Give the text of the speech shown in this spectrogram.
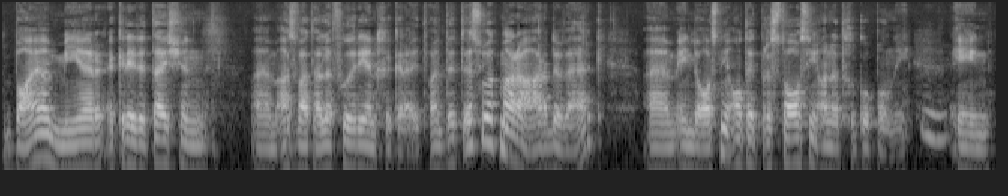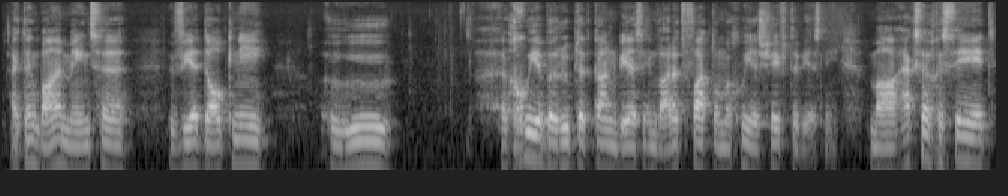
baie meer accreditation um, as wat hulle voorheen gekry het, want dit is ook maar 'n harde werk. Um, en daar's nie altyd prestasie aan dit gekoppel nie. Mm. En ek dink baie mense weet dalk nie hoe 'n goeie beroep dit kan wees en wat dit vat om 'n goeie chef te wees nie. Maar ek sou gesê het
